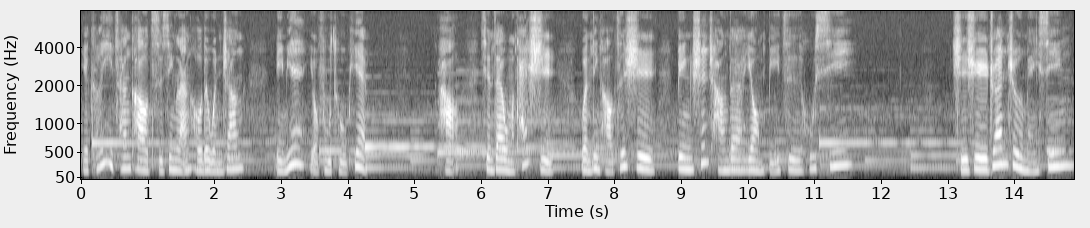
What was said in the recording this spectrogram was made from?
也可以参考雌性蓝猴的文章，里面有附图片。好，现在我们开始，稳定好姿势，并深长的用鼻子呼吸，持续专注眉心，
